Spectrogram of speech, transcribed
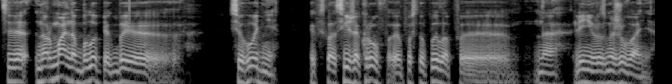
це нормально було б, якби сьогодні, як би сказала, свіжа кров е, поступила б е, на лінію розмежування.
